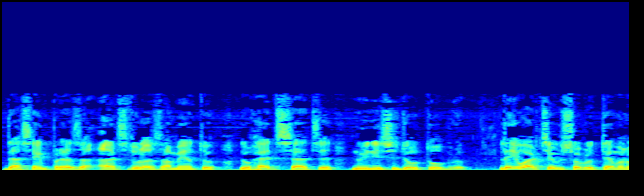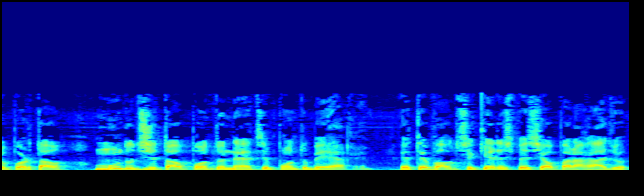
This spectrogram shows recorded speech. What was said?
dessa empresa antes do lançamento do headset no início de outubro. Leia o artigo sobre o tema no portal mundodigital.net.br. Etevaldo Siqueira, especial para a Rádio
